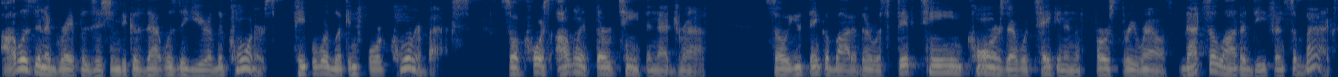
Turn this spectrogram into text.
I was in a great position because that was the year of the corners. People were looking for cornerbacks. So of course I went 13th in that draft. So you think about it, there was 15 corners that were taken in the first three rounds. That's a lot of defensive backs,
